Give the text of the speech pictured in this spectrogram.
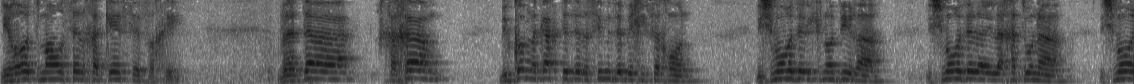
לראות מה עושה לך כסף, אחי. ואתה חכם, במקום לקחת את זה, לשים את זה בחיסכון, לשמור את זה לקנות דירה, לשמור את זה לחתונה, לשמור,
